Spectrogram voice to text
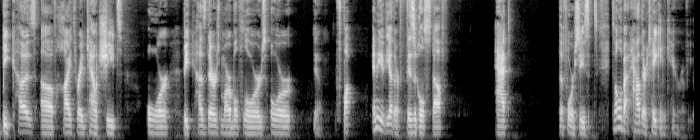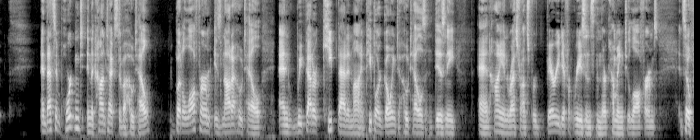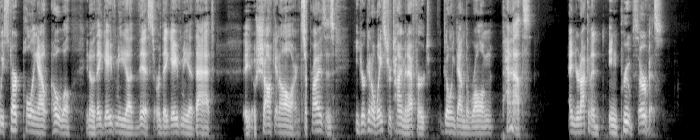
because of high thread count sheets or because there's marble floors or you know fu- any of the other physical stuff at the Four Seasons. It's all about how they're taking care of you. And that's important in the context of a hotel but a law firm is not a hotel. And we've got to keep that in mind. People are going to hotels and Disney and high end restaurants for very different reasons than they're coming to law firms. And so if we start pulling out, oh, well, you know, they gave me a this or they gave me a that, you know, shock and awe and surprises, you're going to waste your time and effort going down the wrong paths and you're not going to improve service.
